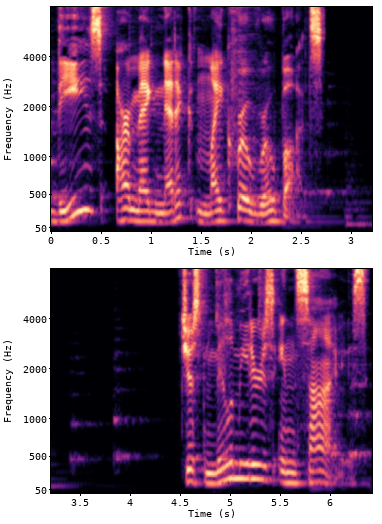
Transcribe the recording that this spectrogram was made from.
These are magnetic micro robots, just millimeters in size.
